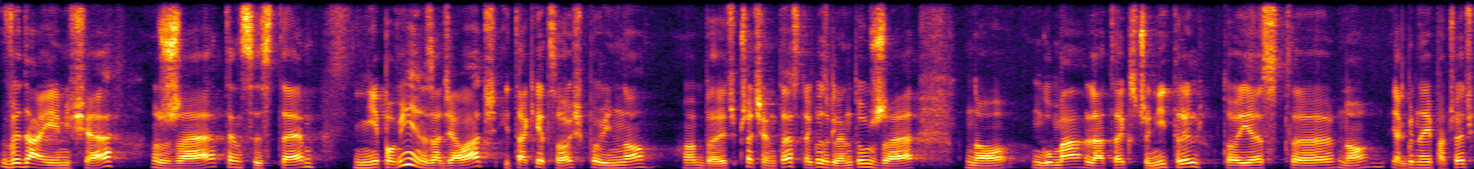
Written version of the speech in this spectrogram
wydaje mi się, że ten system nie powinien zadziałać i takie coś powinno być przecięte z tego względu, że no, guma, lateks czy nitryl to jest, e, no, jakby na nie patrzeć,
